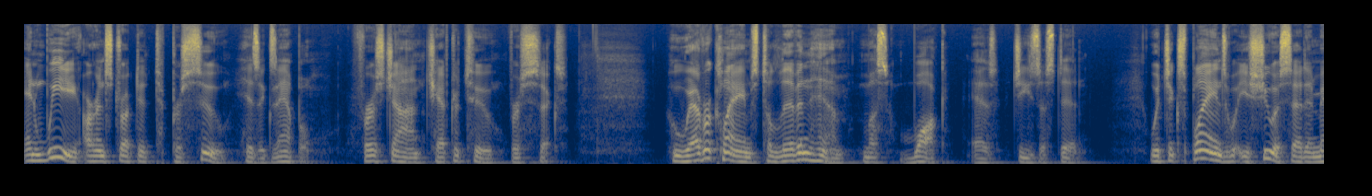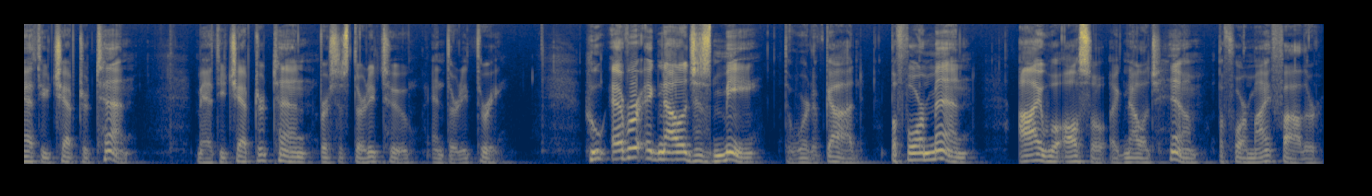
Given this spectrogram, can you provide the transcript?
and we are instructed to pursue his example. 1 John chapter 2, verse 6. Whoever claims to live in him must walk as Jesus did which explains what Yeshua said in Matthew chapter 10. Matthew chapter 10, verses 32 and 33. Whoever acknowledges me, the Word of God, before men, I will also acknowledge him before my Father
